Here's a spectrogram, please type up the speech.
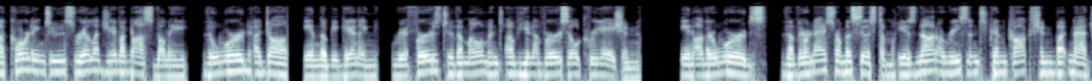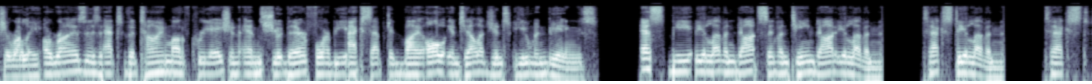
According to Srila Jiva Goswami, the word Ada, in the beginning, refers to the moment of universal creation, in other words, the Varnasrama system is not a recent concoction but naturally arises at the time of creation and should therefore be accepted by all intelligent human beings. SB 11.17.11. Text 11. Text.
